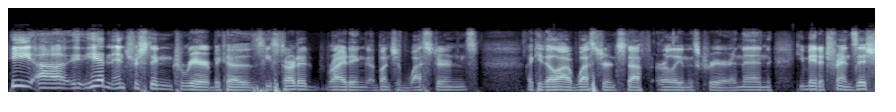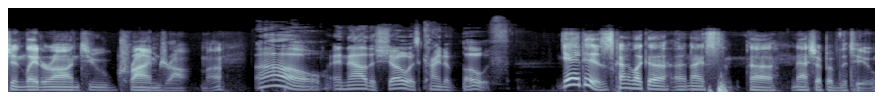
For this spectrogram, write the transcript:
he uh he had an interesting career because he started writing a bunch of westerns like he did a lot of western stuff early in his career and then he made a transition later on to crime drama Oh, and now the show is kind of both. yeah it is it's kind of like a, a nice uh mashup of the two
